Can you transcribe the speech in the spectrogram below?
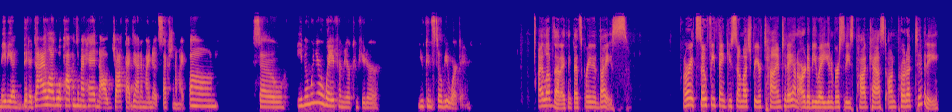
maybe a bit of dialogue will pop into my head and I'll jot that down in my notes section on my phone. So even when you're away from your computer, you can still be working. I love that. I think that's great advice. All right, Sophie, thank you so much for your time today on RWA University's podcast on productivity.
